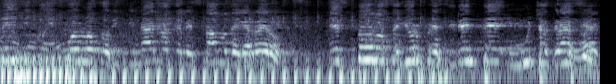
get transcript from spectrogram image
México y pueblos originarios del estado de Guerrero. Es todo, señor presidente, y muchas gracias.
